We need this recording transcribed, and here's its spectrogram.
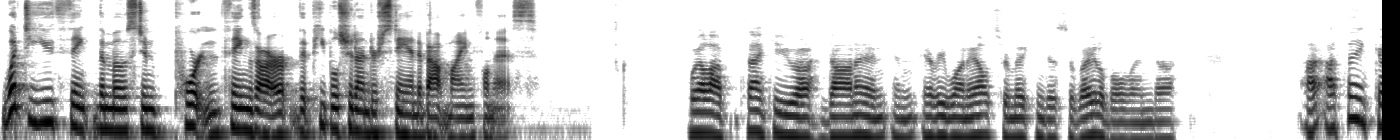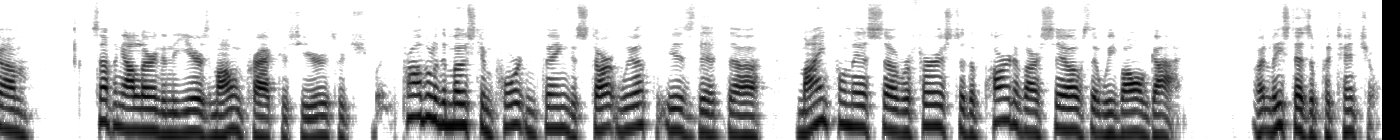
What do you think the most important things are that people should understand about mindfulness? Well, I thank you, uh, Donna, and, and, everyone else for making this available. And uh, I, I, think um, something I learned in the years of my own practice years, which probably the most important thing to start with, is that uh, mindfulness uh, refers to the part of ourselves that we've all got, or at least as a potential.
